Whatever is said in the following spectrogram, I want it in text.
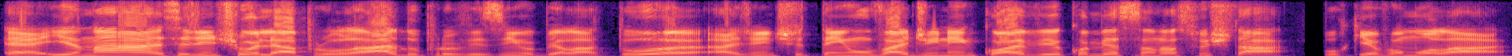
É, e na, se a gente olhar pro lado, pro vizinho Bellator, a gente tem um Vadim Nenkov começando a assustar. Porque, vamos lá,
